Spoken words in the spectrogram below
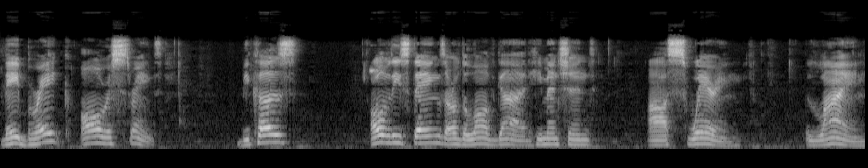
They break all restraint. Because all of these things are of the law of God, he mentioned uh, swearing, lying.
